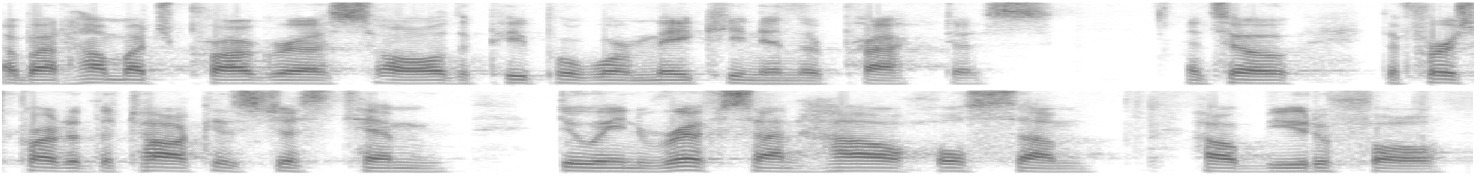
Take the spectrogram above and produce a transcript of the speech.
about how much progress all the people were making in their practice. And so the first part of the talk is just him doing riffs on how wholesome, how beautiful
